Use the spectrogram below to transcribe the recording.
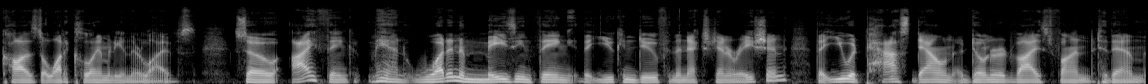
caused a lot of calamity in their lives. So I think, man, what an amazing thing that you can do for the next generation that you would pass down a donor advised fund to them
